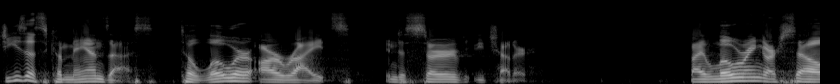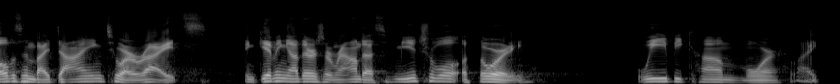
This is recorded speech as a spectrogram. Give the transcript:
Jesus commands us to lower our rights and to serve each other. By lowering ourselves and by dying to our rights and giving others around us mutual authority, we become more like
